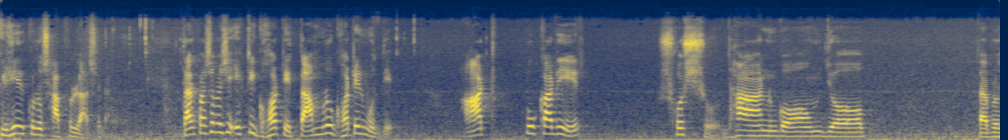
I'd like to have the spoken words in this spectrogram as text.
গৃহের কোনো সাফল্য আসে না। তার পাশাপাশি একটি ঘটে, তাম্র ঘটের মধ্যে। আট প্রকারের শস্য, ধান, গম জব তারপর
